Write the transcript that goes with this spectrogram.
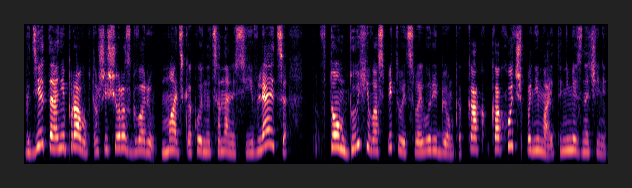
Где-то они правы, потому что, еще раз говорю, мать какой национальности является, в том духе воспитывает своего ребенка. Как, как хочешь, понимай, это не имеет значения.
